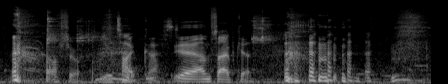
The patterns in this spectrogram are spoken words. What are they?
After all, you're typecast. Yeah, I'm typecast.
